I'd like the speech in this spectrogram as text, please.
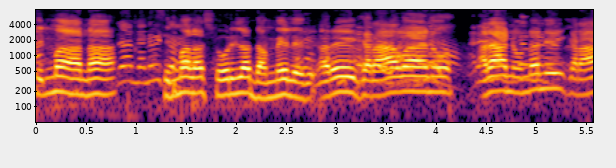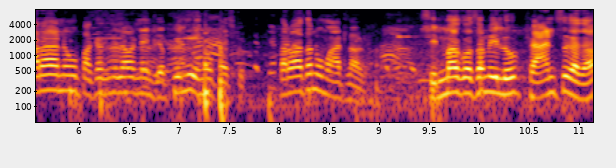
సినిమా అన్న సినిమాలో స్టోరీలో దమ్మే లేదు. అరే ఇక రావా నువ్వు. అరే అని ఉండని ఇక రారా నువ్వు. పక్కకు నిలవని నేను చెప్పింది నువ్వు ఫస్ట్ తర్వాత నువ్వు మాట్లాడు. సినిమా కోసం వీళ్ళు ఫ్యాన్స్ కదా.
